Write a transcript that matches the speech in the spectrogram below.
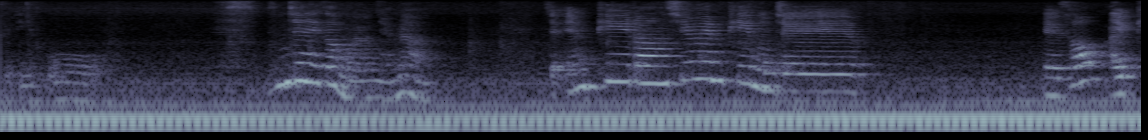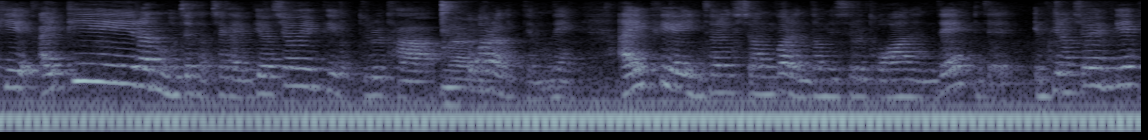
그리고 문제가 뭐였냐면 이제 MP랑 COMP 문제에서 IP IP라는 문제 자체가 MP와 COMP를 다 네. 포괄하기 때문에 IP의 인터랙션과 랜덤리스를 더하는데 이제 MP랑 COMP의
